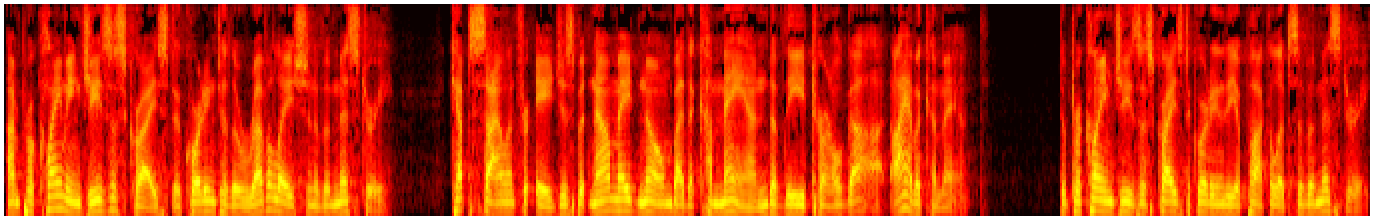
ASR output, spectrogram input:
I'm proclaiming Jesus Christ according to the revelation of a mystery, kept silent for ages, but now made known by the command of the eternal God. I have a command to proclaim Jesus Christ according to the apocalypse of a mystery.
